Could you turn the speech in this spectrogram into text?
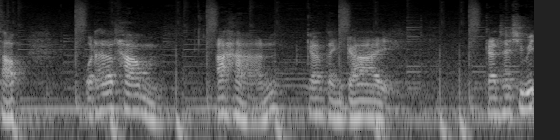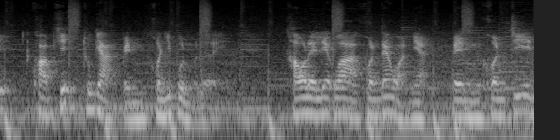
ซับวัฒนธรรม อาหาร การแต่งกาย การใช้ชีวิตความคิดทุกอย่างเป็นคนญี่ปุ่นหมดเลย เขาเลยเรียกว่าคนไต้หวันเนี่ยเป็นคนจีน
